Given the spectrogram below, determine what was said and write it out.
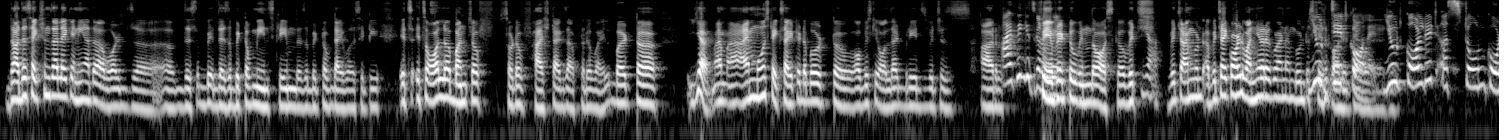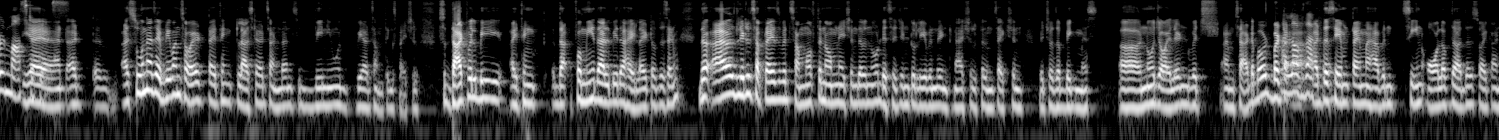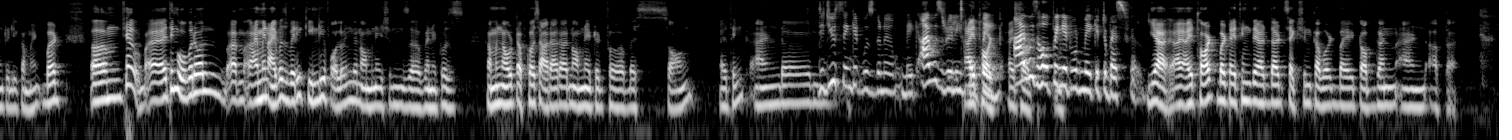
the other sections are like any other awards. Uh, uh, there's a bit, there's a bit of mainstream, there's a bit of diversity. It's it's all a bunch of sort of hashtags after a while, but. Uh, yeah, I'm I'm most excited about uh, obviously All That Breathes, which is our I think it's favorite to win the Oscar, which Yeah. which I'm going to, which I called one year ago, and I'm going to You still call did it. call it. yeah, You called it a stone cold masterpiece. yeah, yeah. At, at, uh, as soon as everyone saw it, I think last year at Sundance, we knew we had something special. So that will be, I think, that for me, that'll be the highlight of the ceremony. The I was a little surprised with some of the nomination. There was no decision to leave in the international film section, which was a big miss. Uh, no Joyland, which I'm sad about, but I love that at the same time, I haven't seen all of the others, so I can't really comment. But um, yeah, I I think overall, um, I mean, I was very keenly following the nominations uh, when it was coming out. Of course, RRR nominated for best song, I think, and um, Did you think it was going to make? I was really hoping. I thought- I thought. was hoping it would make it to best film. yeah, I, I thought, but I think they had that section covered by Top Gun and Avatar,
